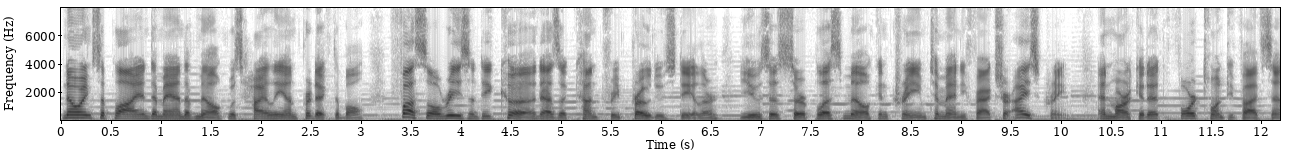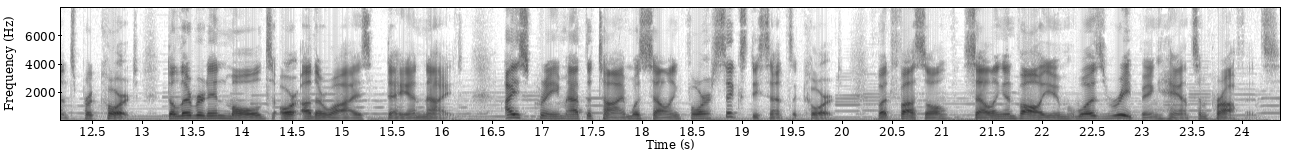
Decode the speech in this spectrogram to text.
Knowing supply and demand of milk was highly unpredictable, Fussell reasoned he could, as a country produce dealer, use his surplus milk and cream to manufacture ice cream and market it for 25 cents per quart, delivered in molds or otherwise day and night. Ice cream at the time was selling for 60 cents a quart, but Fussell, selling in volume, was reaping handsome profits.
